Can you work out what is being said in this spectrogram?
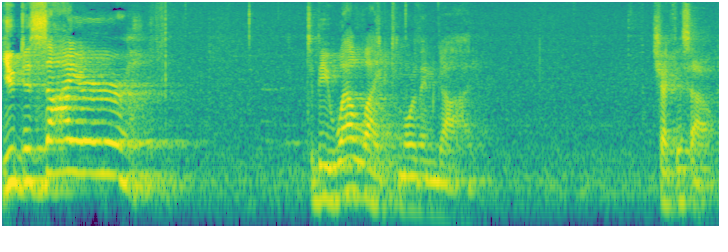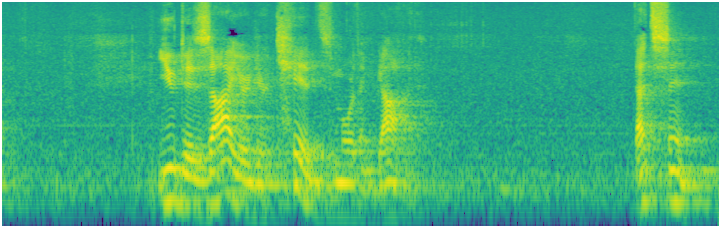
You desire to be well liked more than God. Check this out. You desire your kids more than God. That's sin.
